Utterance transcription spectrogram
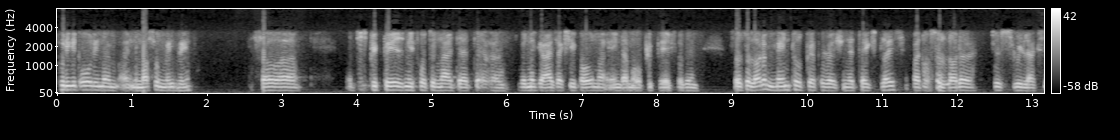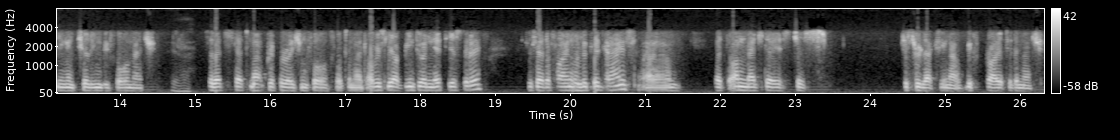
putting it all in the in a muscle memory. So uh, it just prepares me for tonight that uh, when the guys actually bowl my end, I'm all prepared for them. So it's a lot of mental preparation that takes place, but also a lot of just relaxing and chilling before a match. So that's that's my preparation for, for tonight. Obviously, I've been to a net yesterday, just had a final look at guys. Um, but on match day, it's just just relaxing now prior to the match.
